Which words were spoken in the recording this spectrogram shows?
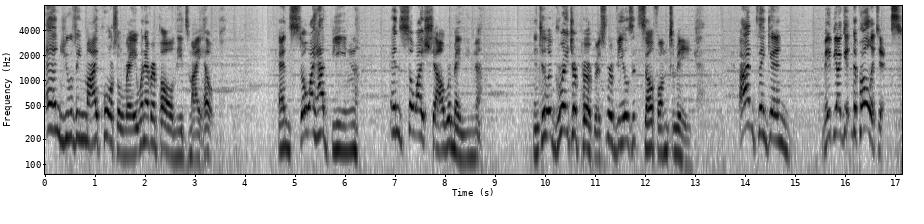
and using my portal ray whenever Paul needs my help. And so I have been, and so I shall remain, until a greater purpose reveals itself unto me. I'm thinking maybe I get into politics.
